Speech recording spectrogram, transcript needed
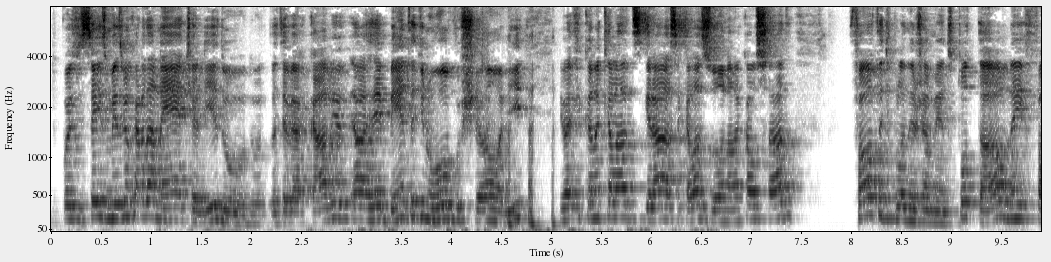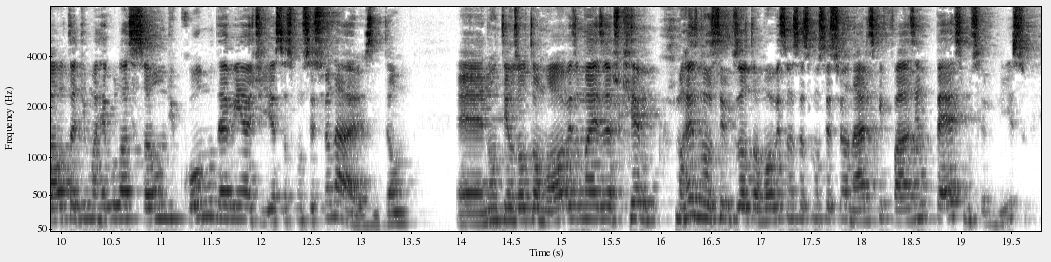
depois de seis meses vem o cara da net ali, do, do da TV a cabo, e arrebenta de novo o chão ali, e vai ficando aquela desgraça, aquela zona na calçada. Falta de planejamento total, né, e falta de uma regulação de como devem agir essas concessionárias. Então, é, não tem os automóveis, mas acho que é mais nocivo que os automóveis são essas concessionárias que fazem um péssimo serviço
